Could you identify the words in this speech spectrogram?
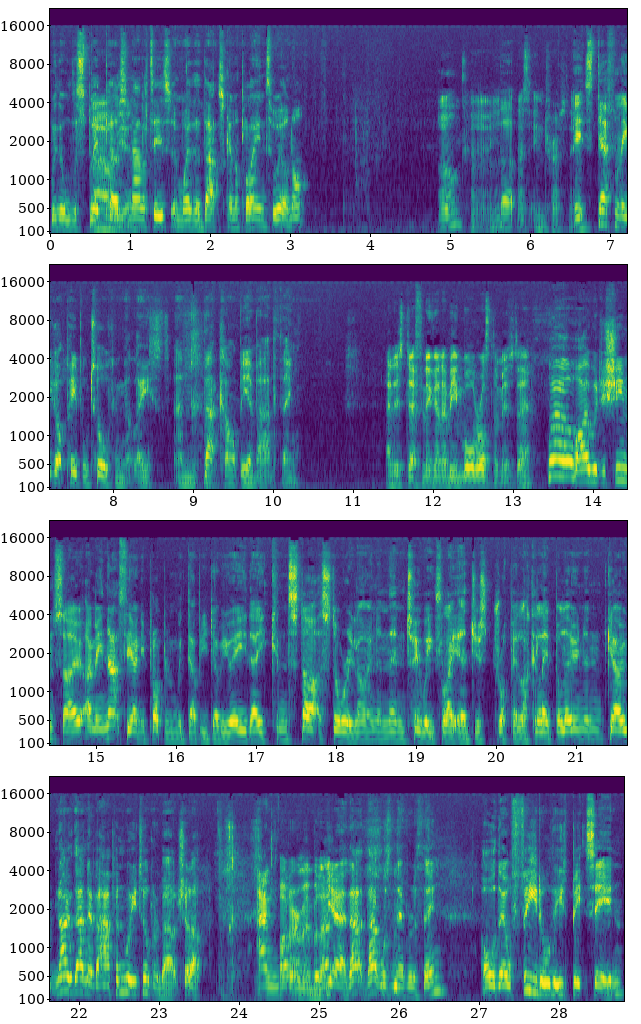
with all the split Oh, yeah. personalities and whether that's going to play into it or not. Okay, But that's interesting. It's definitely got people talking at least, and that can't be a bad thing. And there's definitely going to be more of them, is there? Well, I would assume so. I mean, that's the only problem with WWE. They can start a storyline and then two weeks later just drop it like a lead balloon and go, "No, that never happened. What are you talking about? Shut up." And I don't remember that. yeah, that that was never a thing. Or they'll feed all these bits in,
